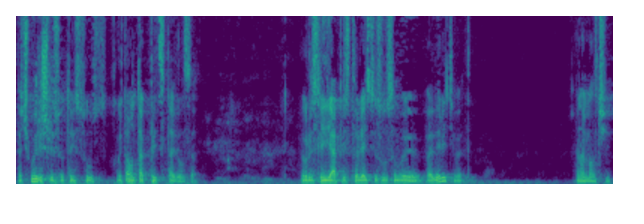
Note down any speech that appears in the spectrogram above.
почему решили, что это Иисус? Говорит, а он так представился. Я говорю, если я представляюсь Иисусом, вы поверите в это? Она молчит.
